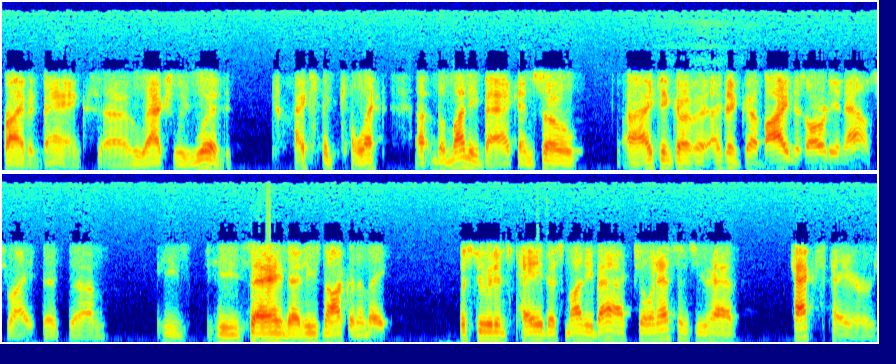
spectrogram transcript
private banks, uh, who actually would try to collect uh, the money back. And so uh, I think uh, I think uh, Biden has already announced, right, that um, he's he's saying that he's not going to make the students pay this money back. So in essence, you have taxpayers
